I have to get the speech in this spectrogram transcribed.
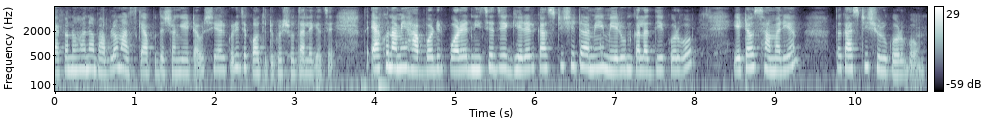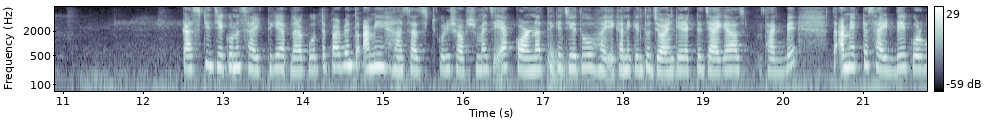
দেখানো হয় না। ভাবলাম আজকে আপুদের সঙ্গে এটাও শেয়ার করি যে কতটুকু সুতা লেগেছে। তো এখন আমি হাফ বডির পরের নিচে যে ঘেরের কাজটি, সেটা আমি মেরুন কালার দিয়ে করব। এটাও সামারিয়ান। তো কাজটি শুরু করব। কাজটি যে কোনো সাইড থেকে আপনারা করতে পারবেন। তো আমি হ্যাঁ সাজেস্ট করি সবসময় যে এক কর্নার থেকে যেহেতু হয়, এখানে কিন্তু জয়েন্টের একটা জায়গা থাকবে। তো আমি একটা সাইড দিয়ে করব।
